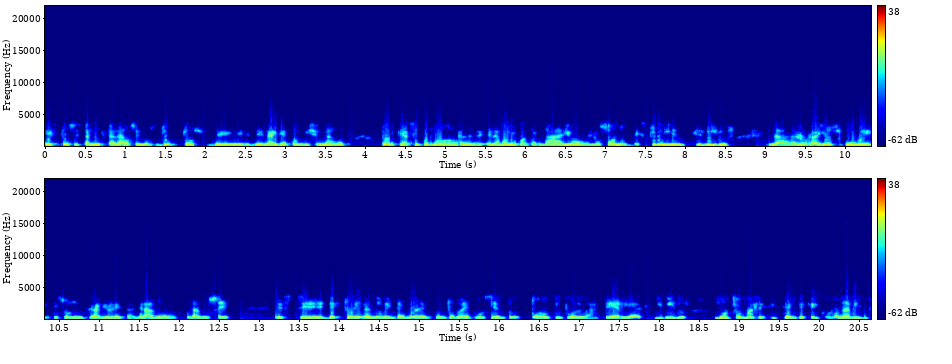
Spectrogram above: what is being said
Estos están instalados en los ductos del aire acondicionado, porque así como el amonio cuaternario o el ozono destruyen el virus, los rayos UV, que son ultravioleta grado, grado C, este, destruyen al 99.9% todo tipo de bacterias y virus mucho más resistentes que el coronavirus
